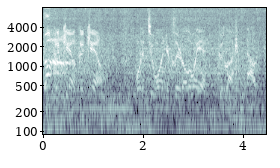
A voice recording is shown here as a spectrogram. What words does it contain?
Good kill, good kill. Hornet 2-1, you're cleared all the way in. Good luck. Out.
